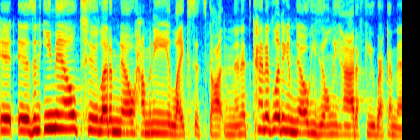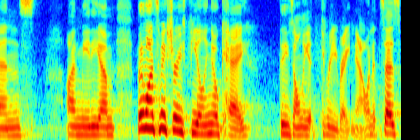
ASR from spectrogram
It is an email to let him know how many likes it's gotten, and it's kind of letting him know he's only had a few recommends on Medium, but wants to make sure he's feeling okay, that he's only at three right now. And it says,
